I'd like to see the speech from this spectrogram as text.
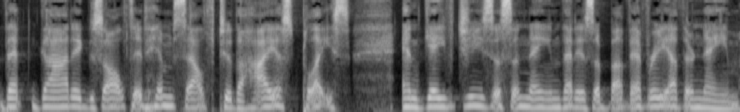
that God exalted himself to the highest place and gave Jesus a name that is above every other name,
